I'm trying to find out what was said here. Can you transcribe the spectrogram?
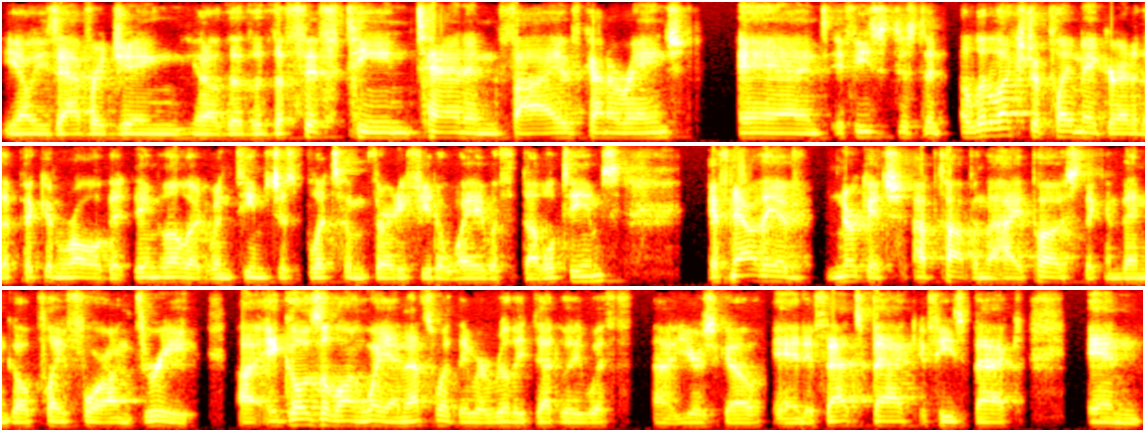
You know, he's averaging, you know, the, the, the 15, 10, and 5 kind of range. And if he's just a, a, little extra playmaker out of the pick and roll that Dame Lillard, when teams just blitz him 30 feet away with double teams, if now they have Nurkic up top in the high post they can then go play four on three, uh, it goes a long way. And that's what they were really deadly with uh, years ago. And if that's back, if he's back, and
